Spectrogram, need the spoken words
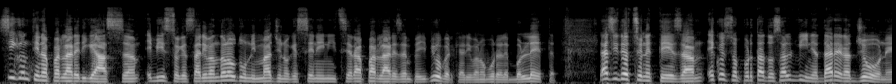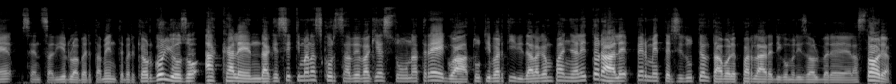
Si continua a parlare di gas e visto che sta arrivando l'autunno immagino che se ne inizierà a parlare sempre di più perché arrivano pure le bollette. La situazione è tesa e questo ha portato Salvini a dare ragione, senza dirlo apertamente perché è orgoglioso, a Calenda che settimana scorsa aveva chiesto una tregua a tutti i partiti dalla campagna elettorale per mettersi tutti al tavolo e parlare di come risolvere la storia.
